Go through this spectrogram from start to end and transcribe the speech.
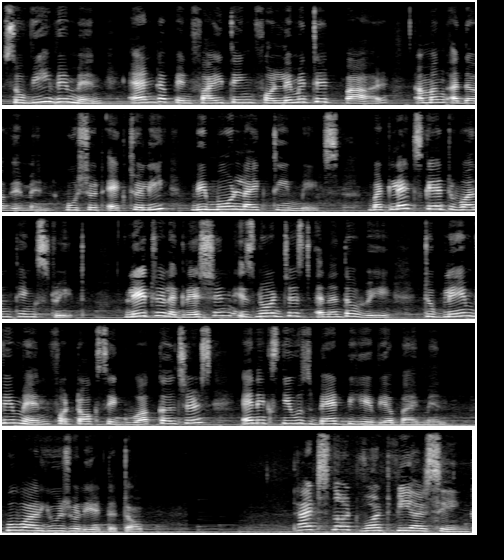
So, we women end up in fighting for limited power among other women who should actually be more like teammates. But let's get one thing straight. Lateral aggression is not just another way to blame women for toxic work cultures and excuse bad behavior by men, who are usually at the top. That's not what we are saying.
